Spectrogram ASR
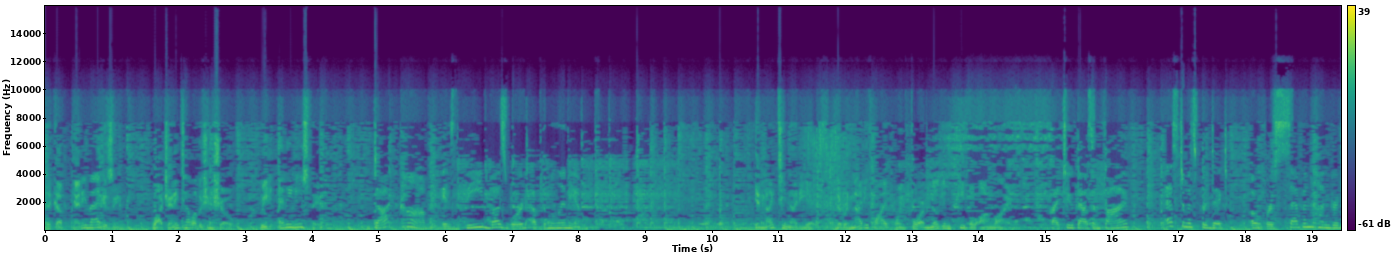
Pick up any magazine, watch any television show, read any newspaper. Dot com is the buzzword of the millennium. In 1998, there were 95.4 million people online. By 2005, estimates predict over 700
